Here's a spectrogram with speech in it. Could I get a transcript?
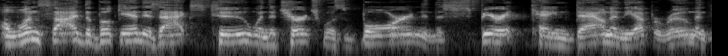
On one side, the bookend is Acts 2, when the church was born and the Spirit came down in the upper room and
